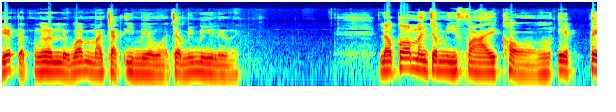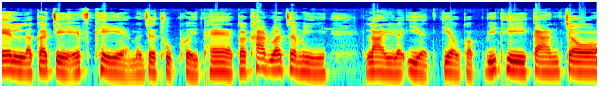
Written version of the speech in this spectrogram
เรียกกับเงินหรือว่ามาจากอีเมลอะจะไม่มีเลย แล้วก็มันจะมีไฟล์ของ f เต้นแล้วก็ JFK อะมันจะถูกเผยแพร่ ก็คาดว่าจะมีรายละเอียดเกี่ยวกับวิธีการจอง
